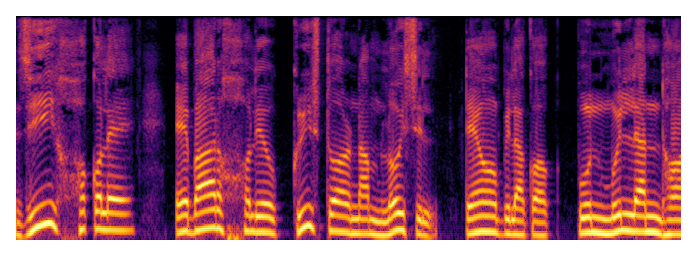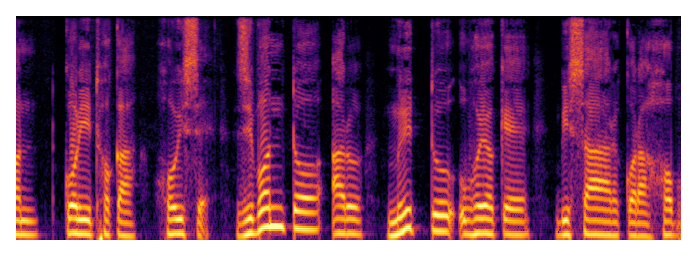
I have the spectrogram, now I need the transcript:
যিসকলে এবাৰ হ'লেও কৃষ্টৰ নাম লৈছিল তেওঁবিলাকক পুনমূল্যান্ধন কৰি থকা হৈছে। জীৱন্ত আৰু মৃত্যু উভয়কে বিচাৰ কৰা হ'ব।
